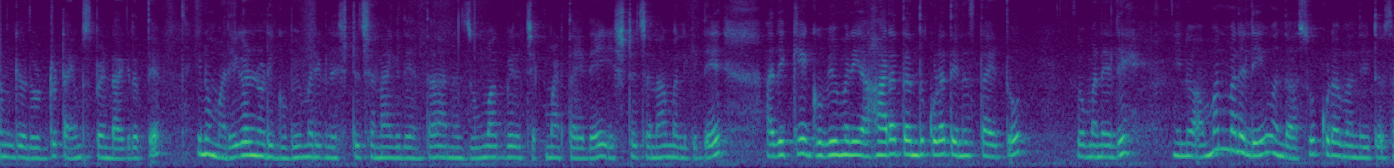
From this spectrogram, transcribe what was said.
ನಮಗೆ ದೊಡ್ಡ ಟೈಮ್ ಸ್ಪೆಂಡ್ ಆಗಿರುತ್ತೆ. ಇನ್ನು ಮರಿಗಳು ನೋಡಿ, ಗುಬ್ಬಿ ಮರಿಗಳು ಎಷ್ಟು ಚೆನ್ನಾಗಿದೆ ಅಂತ ನಾನು ಝೂಮಾಗಿ ಬೇರೆ ಚೆಕ್ ಮಾಡ್ತಾ ಇದ್ದೆ. ಎಷ್ಟು ಚೆನ್ನಾಗಿ ಮಲಗಿದೆ. ಅದಕ್ಕೆ ಗುಬ್ಬಿ ಮರಿ ಆಹಾರ ತಂದು ಕೂಡ ತಿನ್ನಿಸ್ತಾ ಇತ್ತು. ಸೊ ಮನೆಯಲ್ಲಿ, ಇನ್ನು ಅಮ್ಮನ ಮನೇಲಿ ಒಂದು ಹಸು ಕೂಡ ಬಂದಿತ್ತು. ಸ,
